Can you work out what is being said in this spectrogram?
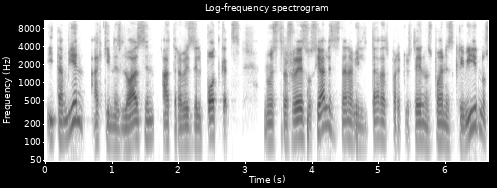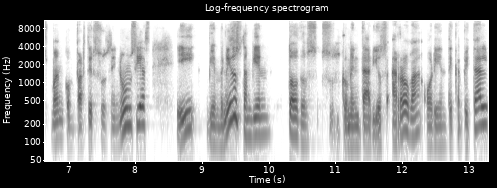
y también a quienes lo hacen a través del podcast. Nuestras redes sociales están habilitadas para que ustedes nos puedan escribir, nos puedan compartir sus denuncias y bienvenidos también todos sus comentarios. Arroba Oriente Capital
